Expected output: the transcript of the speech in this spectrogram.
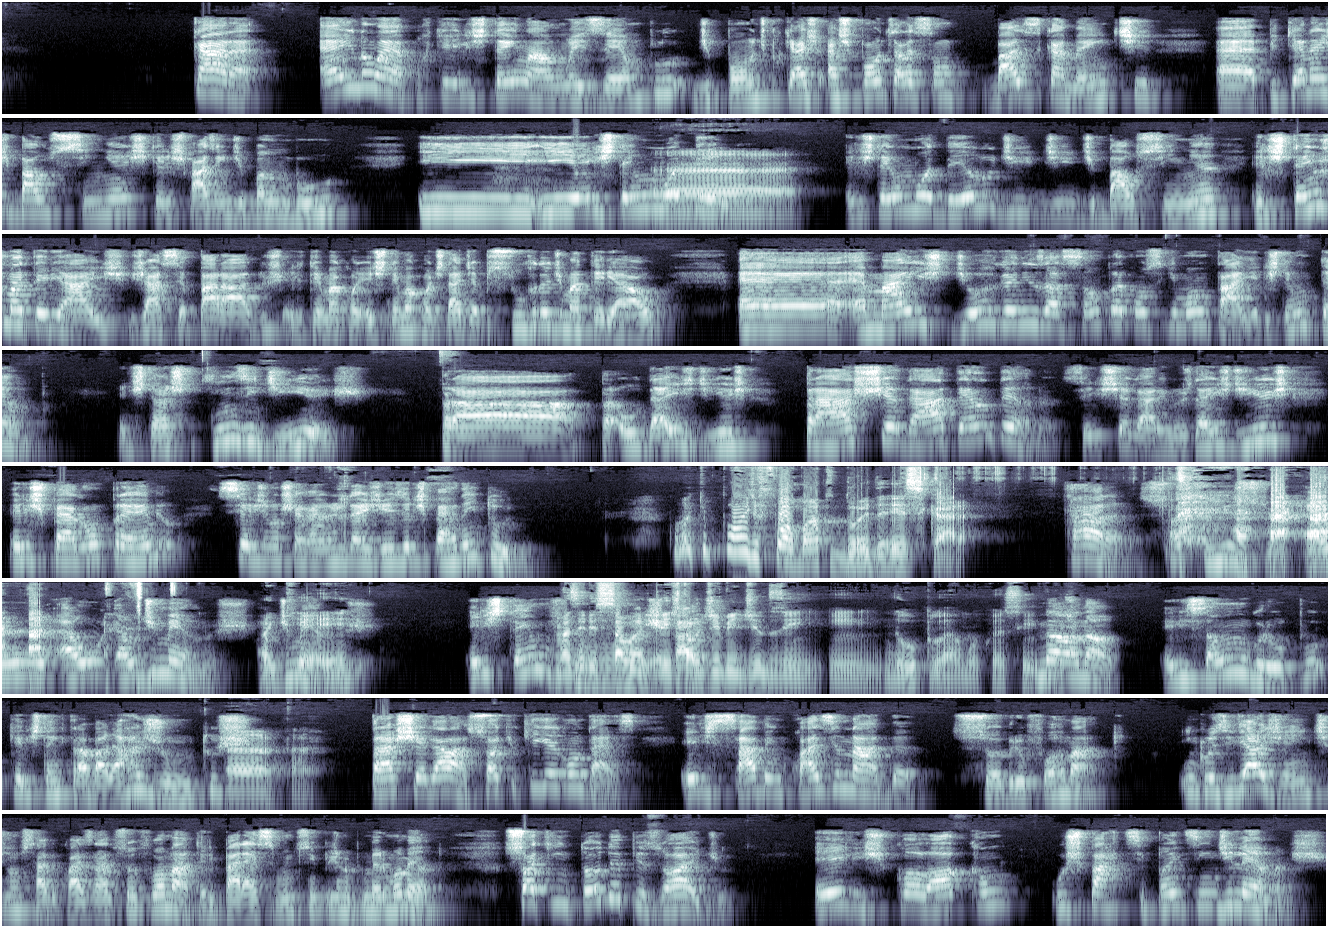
Cara, é e não é, porque eles têm lá um exemplo de ponte, porque as, as pontes elas são basicamente é, pequenas balsinhas que eles fazem de bambu e, e eles têm um modelo. Ah. Eles têm um modelo de, de, de, balsinha, eles têm os materiais já separados, ele tem uma, eles têm uma quantidade absurda de material. É, é mais de organização para conseguir montar, e eles têm um tempo. Eles têm acho que 15 dias para ou 10 dias para chegar até a antena. Se eles chegarem nos 10 dias, eles pegam o prêmio. Se eles não chegarem nos 10 dias, eles perdem tudo. Como é que pode formato doido é esse, cara? Cara, só que isso é o, é o, é o de menos. É okay. o de menos. Eles têm um. Mas eles são eles estão divididos em, em dupla, alguma coisa assim? Não, pode... não eles são um grupo que eles têm que trabalhar juntos ah, tá. para chegar lá. Só que o que, que acontece? Eles sabem quase nada sobre o formato. Inclusive a gente não sabe quase nada sobre o formato. Ele parece muito simples no primeiro momento. Só que em todo episódio eles colocam os participantes em dilemas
